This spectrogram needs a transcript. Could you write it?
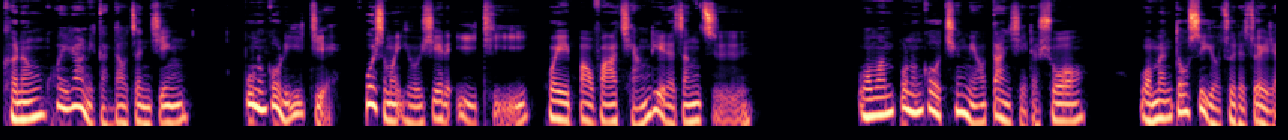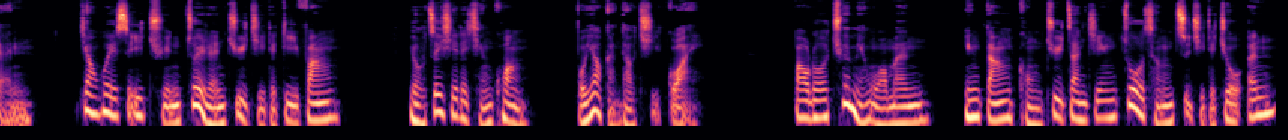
可能会让你感到震惊，不能够理解为什么有一些的议题会爆发强烈的争执。我们不能够轻描淡写的说，我们都是有罪的罪人。教会是一群罪人聚集的地方，有这些的情况，不要感到奇怪。保罗劝勉我们，应当恐惧战惊，做成自己的救恩，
